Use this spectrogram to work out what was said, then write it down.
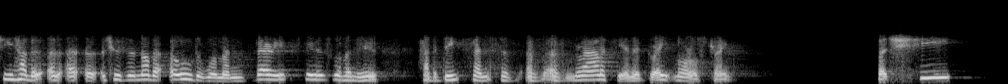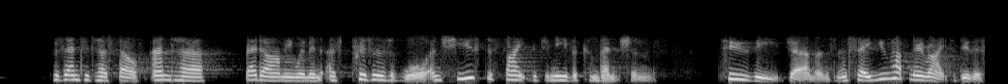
she had a, a, a, she was another older woman, very experienced woman who had a deep sense of, of, of morality and a great moral strength. But she presented herself and her Red Army women as prisoners of war, and she used to cite the Geneva Conventions to the Germans and say, You have no right to do this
